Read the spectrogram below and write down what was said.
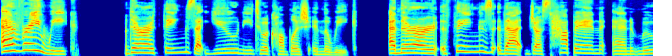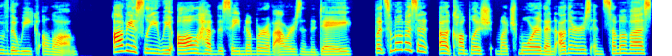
every week, there are things that you need to accomplish in the week. And there are things that just happen and move the week along. Obviously, we all have the same number of hours in the day, but some of us uh, accomplish much more than others, and some of us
